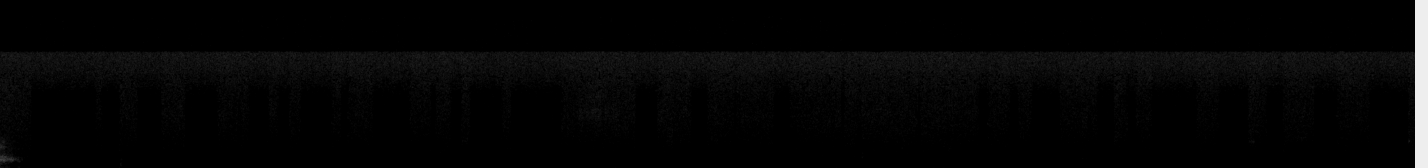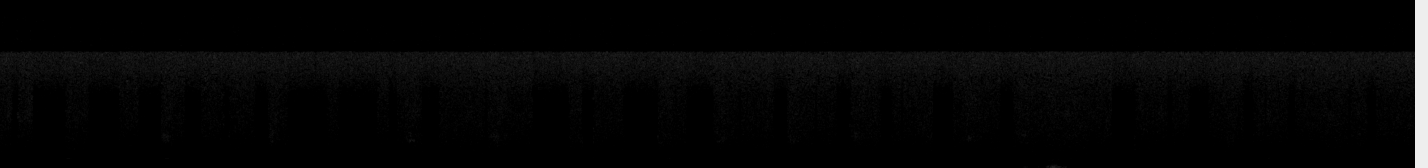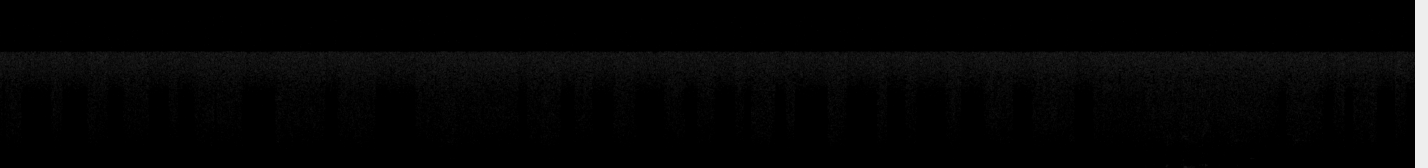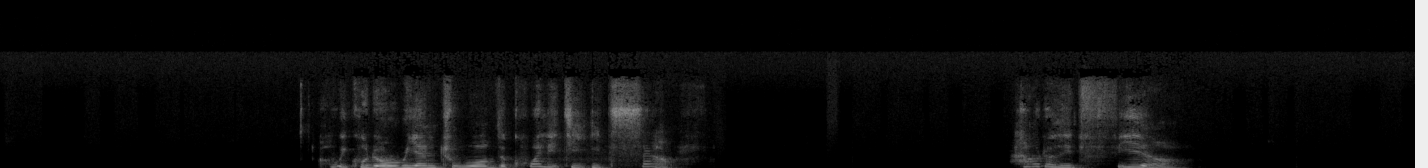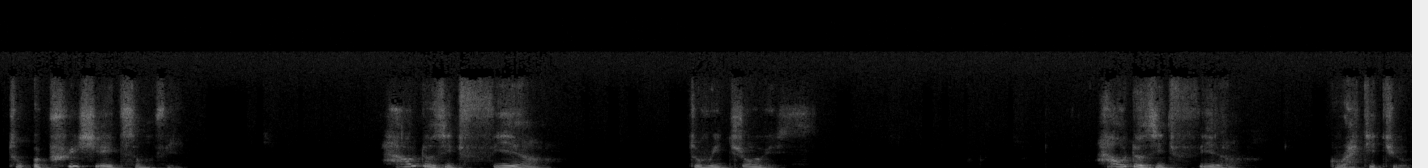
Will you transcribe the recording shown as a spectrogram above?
We could orient toward the quality itself. How does it feel to appreciate something? How does it feel to rejoice. How does it feel? Gratitude.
